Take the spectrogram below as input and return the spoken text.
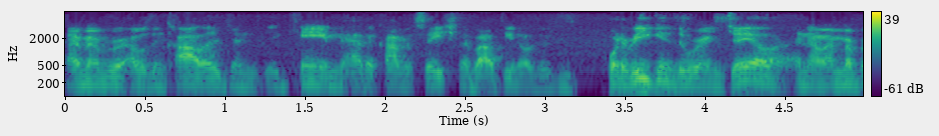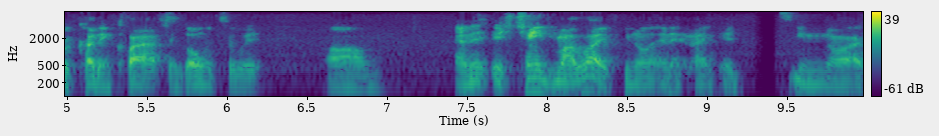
I remember I was in college and it came and had a conversation about, you know, there's Puerto Ricans who were in jail. And I remember cutting class and going to it. Um, and it, it's changed my life, you know, and, and I, it's, you know, I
